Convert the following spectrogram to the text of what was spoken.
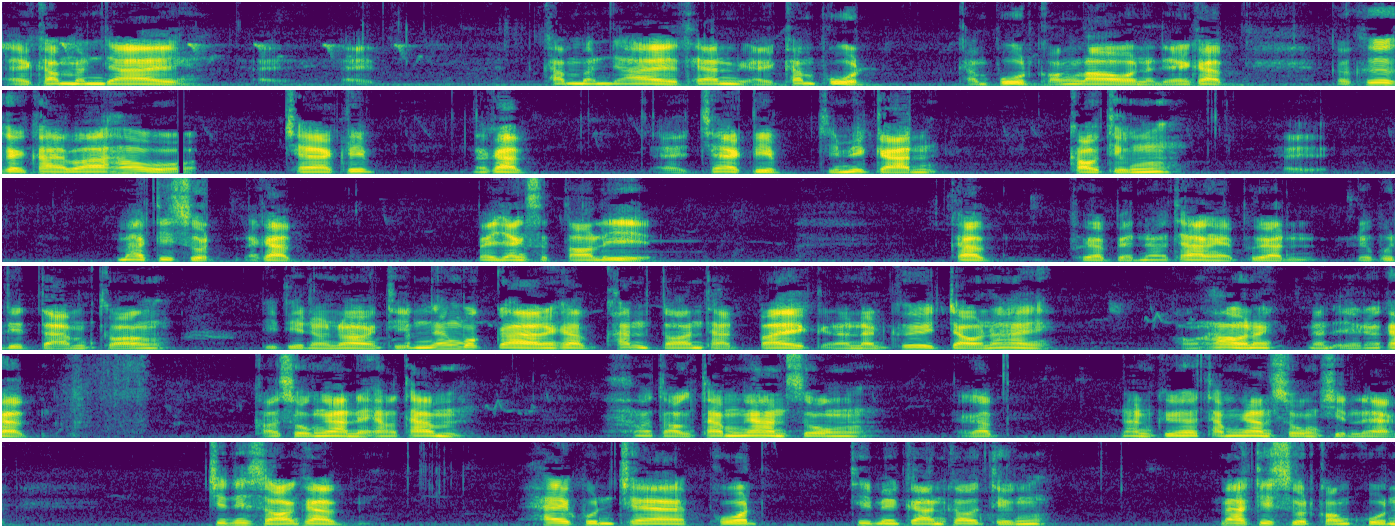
ไอ้คำบรรยายไอ้คำบรรยายแทนไอ้คำพูดคำพูดของเรานั่นเองครับ ก็คือคล้ายๆว่าเฮาแชร์คลิปนะครับแชร์คลิปที่มีการ เข้าถึงมากที่สุดนะครับ ไปยังสตอรี่ครับเพื่อเป็นแนวทางให้เพื่อน หรือผู้ติดตามของพี่ๆน้องๆที่ยังบอกกานะครับ ขั้นตอนถัดไปนนั้นคือเจ้านายของเฮานั่นนั่นเองนะครับ เขาส่งงานให้เฮาทำเฮาต้องทำงานส่งนะครับ นั่นคือทำงานส่งชิ้นแรก ชิ้นที่สองครับ ให้คุณแชร์โพสต์ที่มีการเข้าถึงมากที่สุดของคุณ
